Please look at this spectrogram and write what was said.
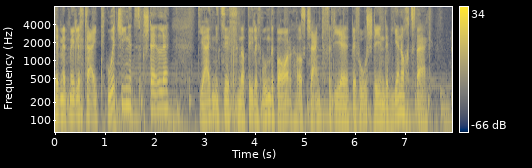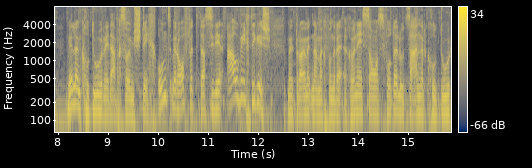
hat man die Möglichkeit, Gutscheine zu bestellen. Die eignet sich natürlich wunderbar als Geschenk für die bevorstehenden Weihnachtstage. Wir lassen Kultur nicht einfach so im Stich. Und wir hoffen, dass sie dir auch wichtig ist. Wir träumen nämlich von einer Renaissance von der Luzerner Kultur,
